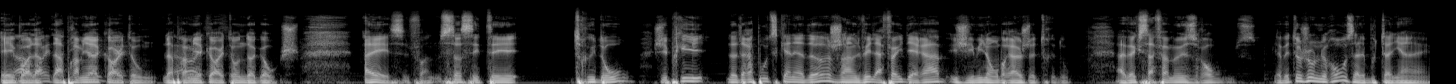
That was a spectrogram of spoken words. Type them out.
Et Ah voilà, ouais, la première cartoon. La Ah première ouais, cartoon de gauche. Hey, c'est le fun. Ça, c'était Trudeau. J'ai pris le drapeau du Canada, j'ai enlevé la feuille d'érable et j'ai mis l'ombrage de Trudeau. Avec sa fameuse rose. Il y avait toujours une rose à la boutonnière.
